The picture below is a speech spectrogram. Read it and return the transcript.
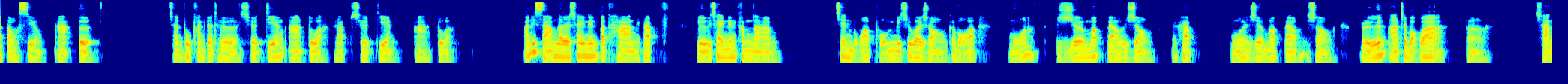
attention à eux ฉันผูกพันกับเธอ je tiens à toi นะครับ je tiens à toi อันที่สามเราจะใช้เน้นประธานนะครับ หรือใช้เน้นคำนาม เช่นบอกว่าผมมีชื่อว่าจอง ก็บอกว่า moi je m'appelle Jean นะครับ moi je m'appelle Jean หรืออาจจะบอกว่า ฉัน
